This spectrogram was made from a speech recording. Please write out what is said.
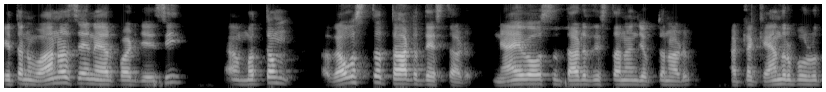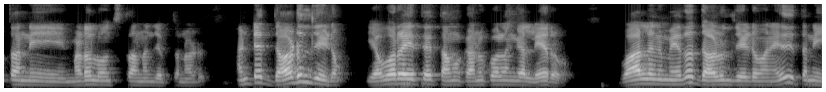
ఇతను వానర సేన ఏర్పాటు చేసి మొత్తం వ్యవస్థ తాట తీస్తాడు. న్యాయ వ్యవస్థ తాట తీస్తానని చెప్తున్నాడు. అట్లా కేంద్ర ప్రభుత్వాన్ని మెడలు ఉంచుతానని చెప్తున్నాడు. అంటే దాడులు చేయడం ఎవరైతే తమకు అనుకూలంగా లేరో వాళ్ళని మీద దాడులు చేయడం అనేది ఇతని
